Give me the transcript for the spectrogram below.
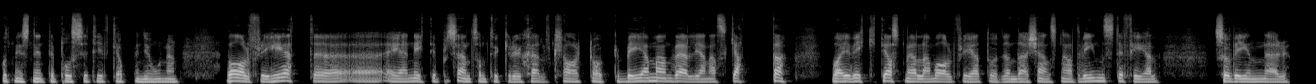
åtminstone inte positivt i opinionen. Valfrihet eh, är 90 procent som tycker det är självklart och ber man väljarna skatta vad är viktigast mellan valfrihet och den där känslan att vinst är fel så vinner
